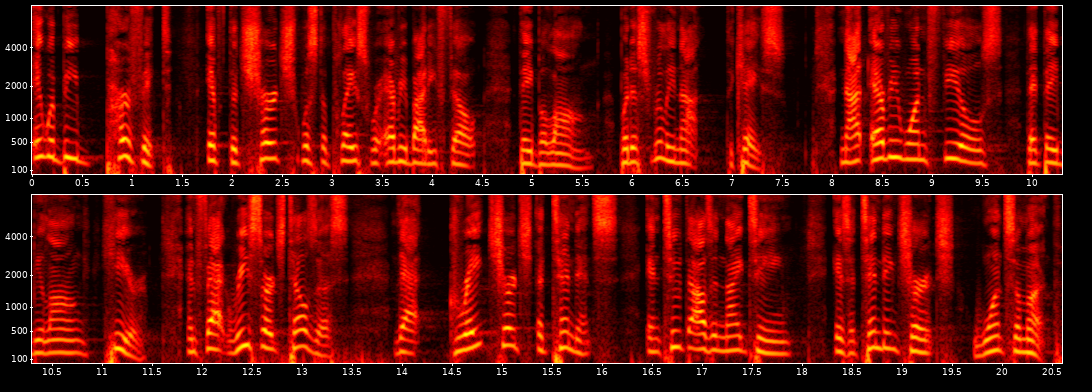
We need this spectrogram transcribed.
it would be perfect if the church was the place where everybody felt they belong. But it's really not the case. Not everyone feels that they belong here. In fact, research tells us that great church attendance in 2019 is attending church once a month.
